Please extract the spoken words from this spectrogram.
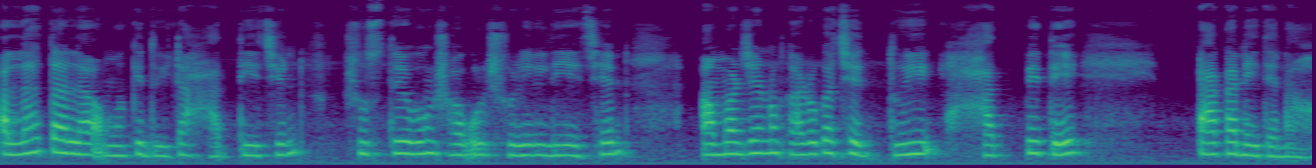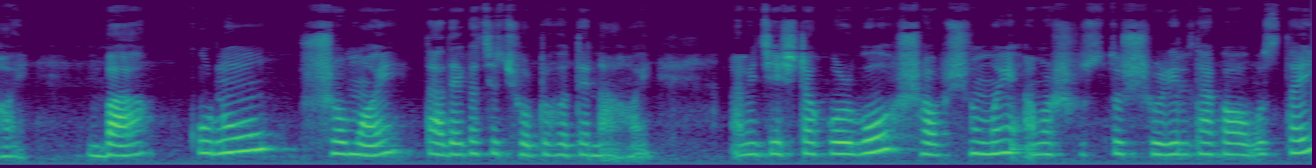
আল্লাহ তালা আমাকে দুইটা হাত দিয়েছেন, সুস্থ এবং সবল শরীর দিয়েছেন। আমার যেন কারও কাছে দুই হাত পেতে টাকা নিতে না হয় বা কোনো সময় তাদের কাছে ছোট হতে না হয়। আমি চেষ্টা করব সব সময় আমার সুস্থ শরীর থাকা অবস্থায়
